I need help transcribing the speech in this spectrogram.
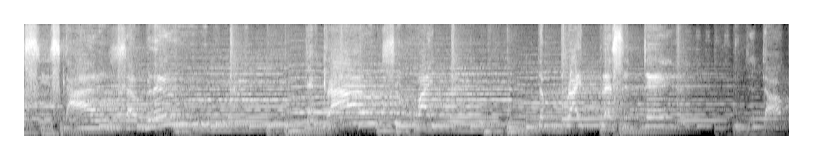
see skies of blue and clouds of white. The bright, blessed day, the dark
